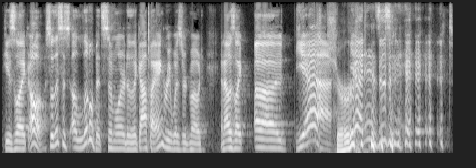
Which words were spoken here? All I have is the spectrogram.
he's like, "Oh, so this is a little bit similar to the Got by Angry wizard mode." And I was like, "Uh, yeah, Sure. yeah, it is, isn't it?"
